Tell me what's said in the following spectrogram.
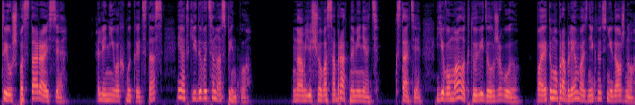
«Ты уж постарайся», — лениво хмыкает Стас и откидывается на спинку. «Нам еще вас обратно менять. Кстати, его мало кто видел вживую, поэтому проблем возникнуть не должно».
